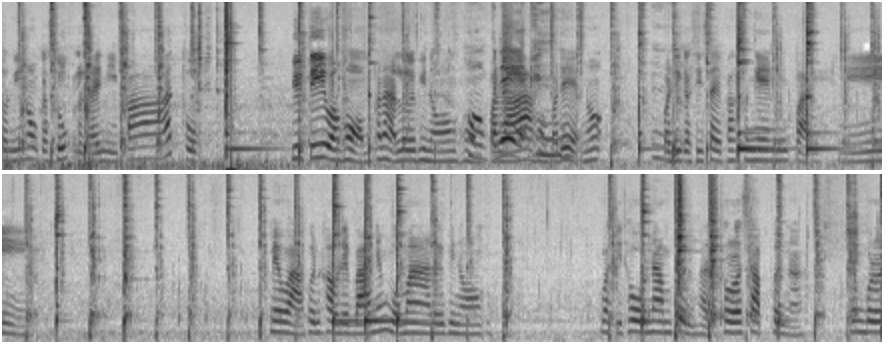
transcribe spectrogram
ตอนนี้เฮากระซุกหรือไรนี่ป้าดโถบิวตี้ว่าหอมขนาดเลยพี่น้องหอมปลาร้าหอมปลาแดกเนาะวันนี้ก็สิใส่ผักสะแงงลงไปนี่แม่ว่าเพิ่นเข้าในบ้านยังบ่มาเลยพี่น้องว่าสิโทรนำเพิ่นผัดโทรศัพท์เพิ่นนะยังบ่ได้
